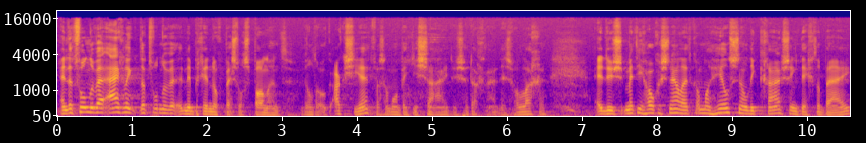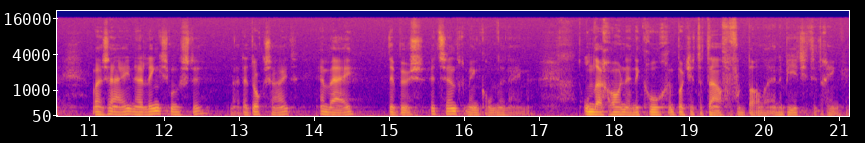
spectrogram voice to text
En dat vonden we eigenlijk, dat vonden we in het begin nog best wel spannend. We wilden ook actie, hè? het was allemaal een beetje saai. Dus we dachten, nou, dit is wel lachen. En dus met die hoge snelheid kwam al heel snel die kruising dichterbij. Waar zij naar links moesten, naar de dockside. En wij de bus het centrum in konden nemen. Om daar gewoon in de kroeg een potje te tafel voetballen en een biertje te drinken.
